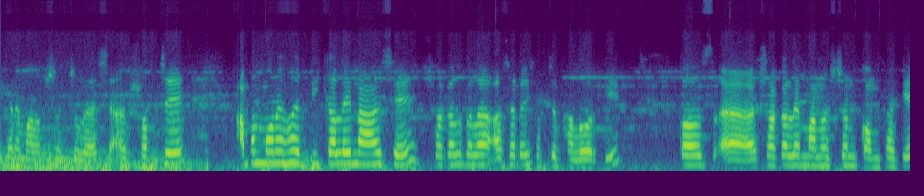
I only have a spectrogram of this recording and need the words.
এখানে মানুষজন চলে আসে। আর সবচেয়ে আমার মনে হয় বিকালে না আসে সকালবেলা আসাটাই সবচেয়ে ভালো আর কি। কজ সকালে মানুষজন কম থাকে,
